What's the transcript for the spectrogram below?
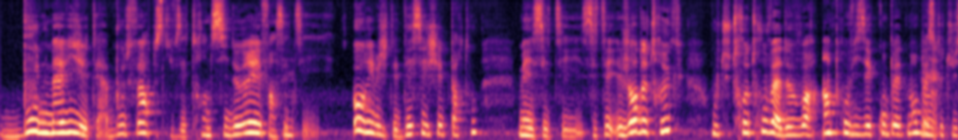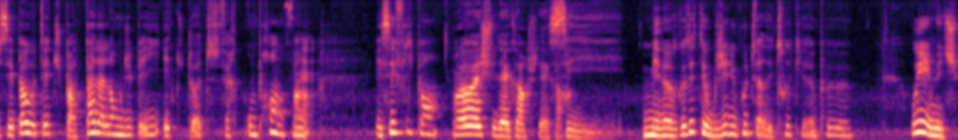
bout de ma vie, j'étais à bout de force parce qu'il faisait 36 degrés, enfin c'était horrible, j'étais desséchée de partout. Mais c'était c'était le genre de truc où tu te retrouves à devoir improviser complètement parce Mm. que tu sais pas où t'es, tu parles pas la langue du pays et tu dois te faire comprendre. Enfin, Mm. Et c'est flippant. Ouais, ouais, je suis d'accord, je suis d'accord. Mais d'un autre côté, t'es obligé du coup de faire des trucs un peu. Oui, mais tu,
